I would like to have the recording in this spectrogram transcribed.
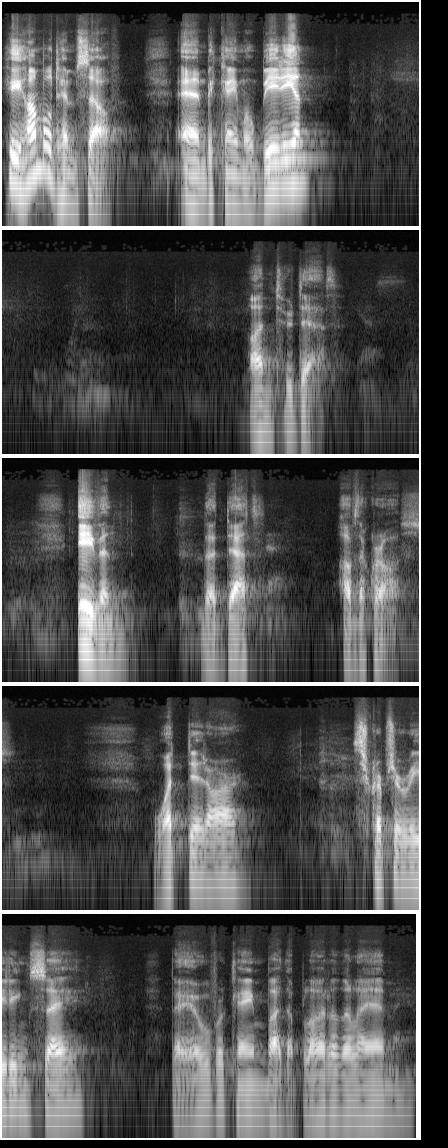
he humbled himself and became obedient unto death, even the death of the cross. What did our scripture reading say? They overcame by the blood of the Lamb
